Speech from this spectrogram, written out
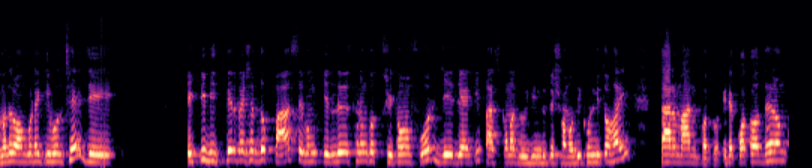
আমাদের অঙ্কটা কি বলছে? যে একটি বৃত্তের ব্যাসার্ধ পাঁচ এবং কেন্দ্রের স্থানাঙ্ক থ্রি কমা ফোর যে জায়গাটি পাঁচ কমা দুই বিন্দুতে সমদ্বিখণ্ডিত হয়, তার মান কত? এটা কত অধ্যায়ের অঙ্ক?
